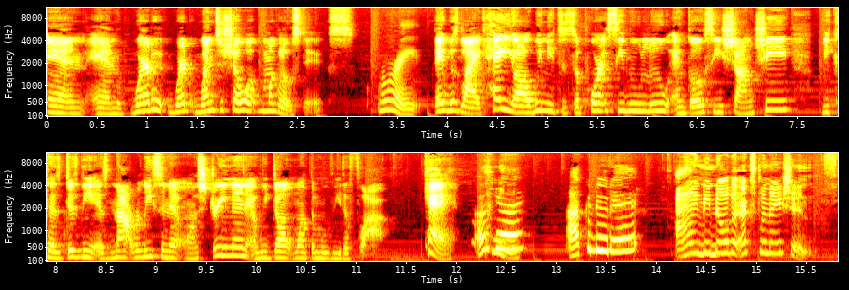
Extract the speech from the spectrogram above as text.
and and where to where when to show up with my glow sticks Right. they was like hey y'all we need to support simu liu and go see shang-chi because disney is not releasing it on streaming and we don't want the movie to flop okay Okay. Cool. I could do that. I need no other explanations.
